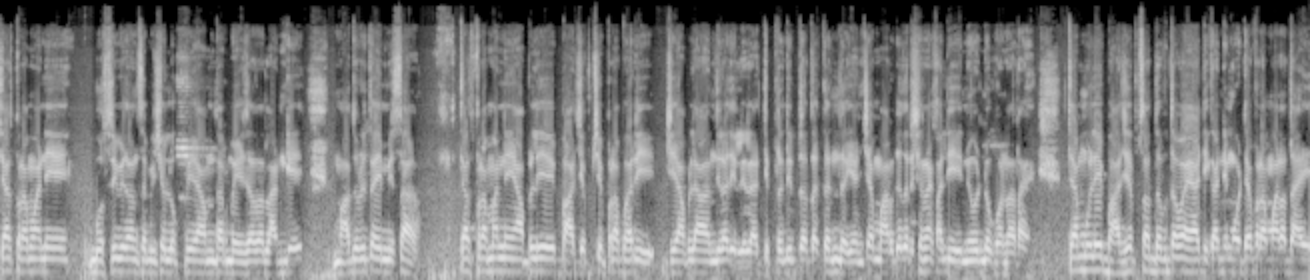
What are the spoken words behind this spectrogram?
त्याचप्रमाणे भोसरी विधानसभेचे लोकप्रिय आमदार महेशदादा लांडगे माधुरीताई मिसाळ त्याचप्रमाणे आपले भाजपचे प्रभारी जे आपल्या आंध्रा दिलेले आहेत ते प्रदीपदादा कंद यांच्या मार्गदर्शनाखाली निवडणूक होणार आहे. त्यामुळे भाजपचा दबदबा या ठिकाणी मोठ्या प्रमाणात आहे.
